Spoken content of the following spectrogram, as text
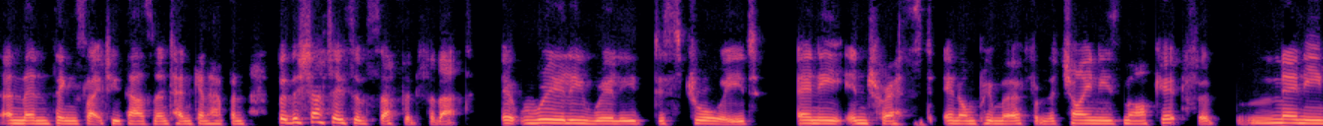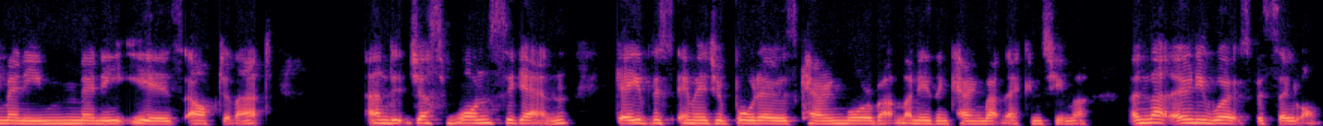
And then things like 2010 can happen. But the chateaus have suffered for that. It really, really destroyed any interest in en primeur from the Chinese market for many, many, many years after that. And it just once again gave this image of Bordeaux as caring more about money than caring about their consumer. And that only works for so long.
